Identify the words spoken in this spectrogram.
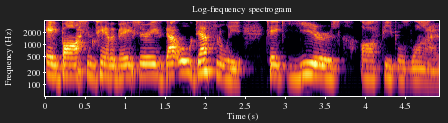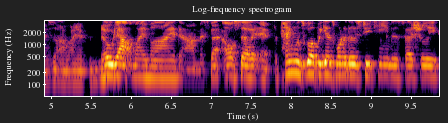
a Boston Tampa Bay series. That will definitely take years off people's lives. Um, I have no doubt in my mind. Um, also, if the Penguins go up against one of those two teams, especially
